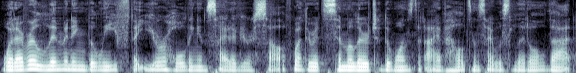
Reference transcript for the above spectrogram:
whatever limiting belief that you're holding inside of yourself, whether it's similar to the ones that I've held since I was little, that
